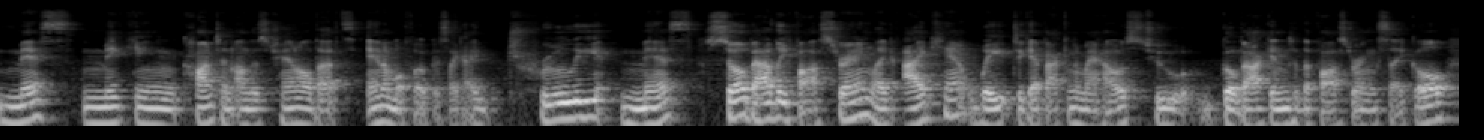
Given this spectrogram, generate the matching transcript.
miss making content on this channel that's animal focused. Like I truly miss so badly fostering. Like I can't wait to get back into my house to go back into the fostering cycle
